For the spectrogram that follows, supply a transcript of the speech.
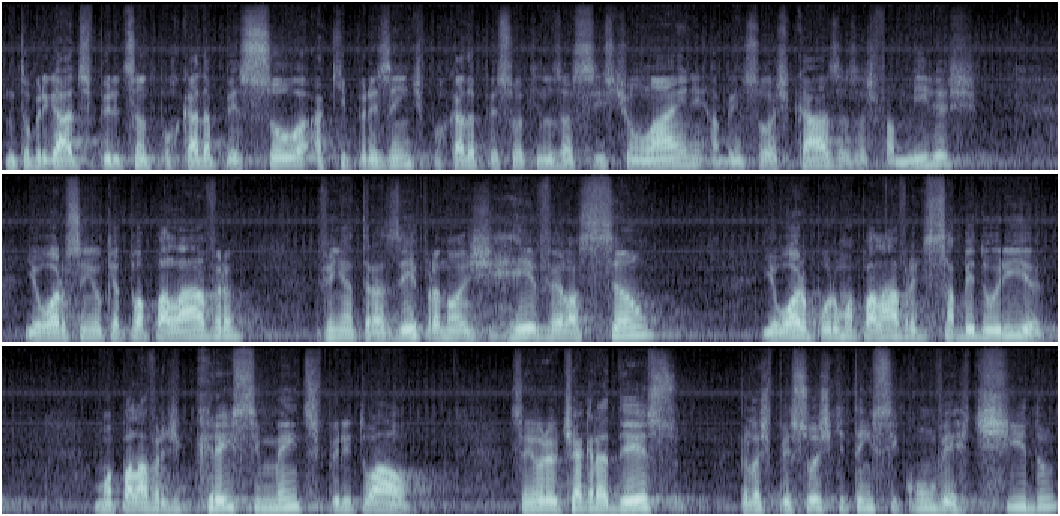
Muito obrigado, Espírito Santo, por cada pessoa aqui presente, por cada pessoa que nos assiste online. Abençoa as casas, as famílias. E eu oro, Senhor, que a tua palavra venha trazer para nós revelação. E eu oro por uma palavra de sabedoria, uma palavra de crescimento espiritual. Senhor, eu te agradeço pelas pessoas que têm se convertido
